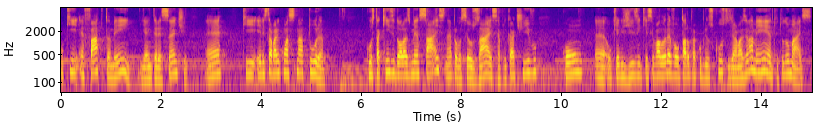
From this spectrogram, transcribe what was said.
O que é fato também, e é interessante, é que eles trabalham com assinatura. Custa 15 dólares mensais né, para você usar esse aplicativo, com é, o que eles dizem que esse valor é voltado para cobrir os custos de armazenamento e tudo mais.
